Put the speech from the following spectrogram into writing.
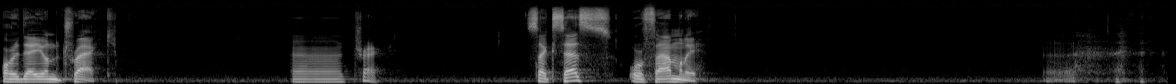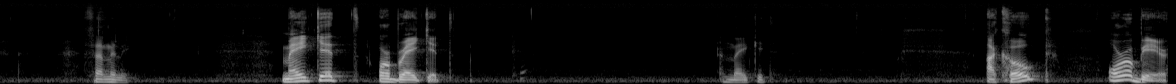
or are they on the track? Uh, track. Success or family? Family. Make it or break it? Make it. A Coke or a beer?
